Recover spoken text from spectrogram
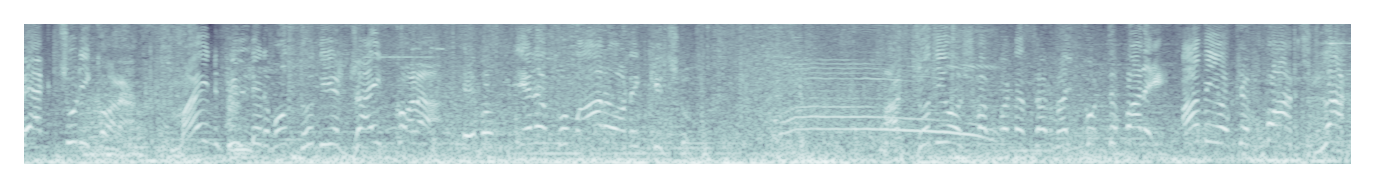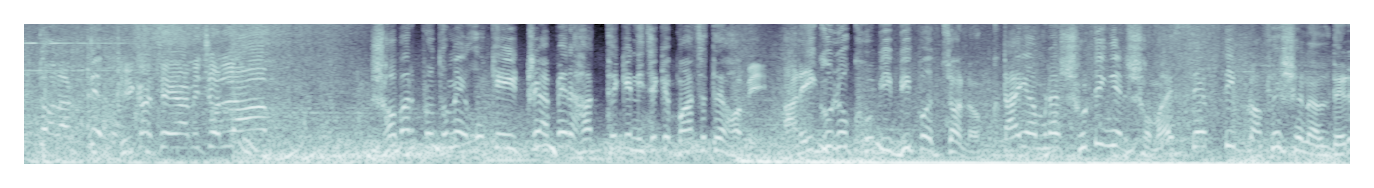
ব্যাগ চুরি করা মাইন্ড ফিল্ডের মধ্য দিয়ে ড্রাইভ করা এবং এরকম আরও অনেক কিছু। আর যদি ও সবকটা সার্ভাইভ করতে পারে আমি ওকে পাঁচ লাখ ডলার দেব। ঠিক আছে আমি চললাম। সবার প্রথমে ওকে এই ট্র্যাপের হাত থেকে নিজেকে বাঁচাতে হবে আর এগুলো খুবই বিপজ্জনক। তাই আমরা শুটিং এর সময় সেফটি প্রফেশনালদের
